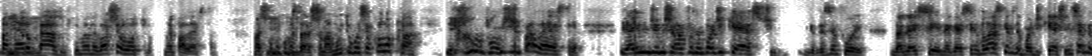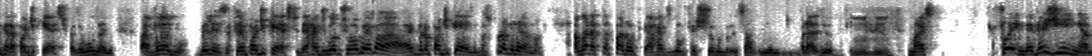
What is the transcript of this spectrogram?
mas uhum. não era o uhum. caso, porque o meu negócio é outro, não é palestra. Mas como uhum. começaram a chamar muito, eu comecei a colocar. E foi um monte de palestra. E aí um dia me chamaram para fazer um podcast. E você foi, da HSM. A HSM falou, ah, você quer fazer podcast? Eu nem sabia o que era podcast, faz alguns anos. Ah, vamos, beleza, fizemos podcast. Daí a Rádio Globo chamou para lá, aí virou podcast, depois programa. Agora até parou, porque a Rádio Globo fechou no, no Brasil. Uhum. Mas foi indo, é Vejinha,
